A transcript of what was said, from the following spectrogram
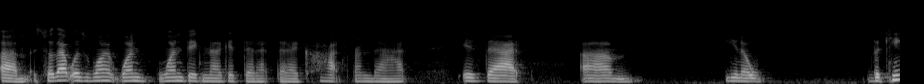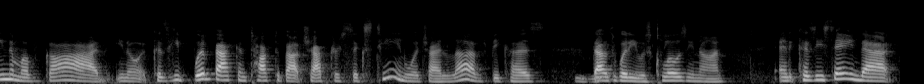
Um, so that was one, one, one big nugget that I, that I caught from that is that, um, you know, the kingdom of God, you know, because he went back and talked about chapter 16, which I loved because mm-hmm. that was what he was closing on. And because he's saying that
